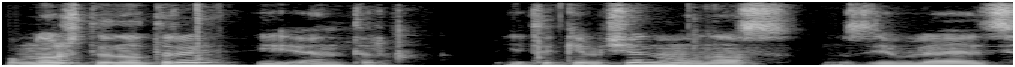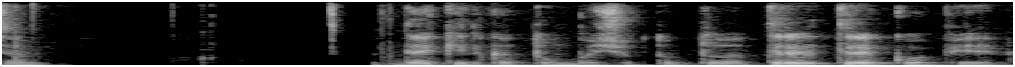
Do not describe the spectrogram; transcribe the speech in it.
Помножити на 3 і Enter. І таким чином у нас з'являється декілька тумбочок, тобто три, три копії.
